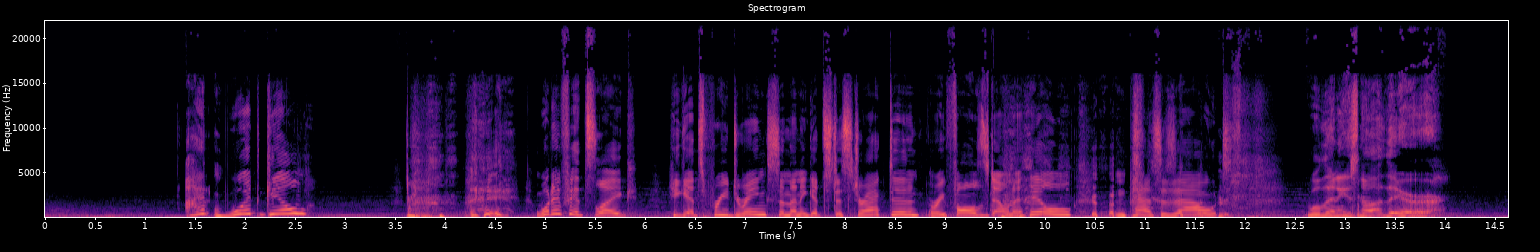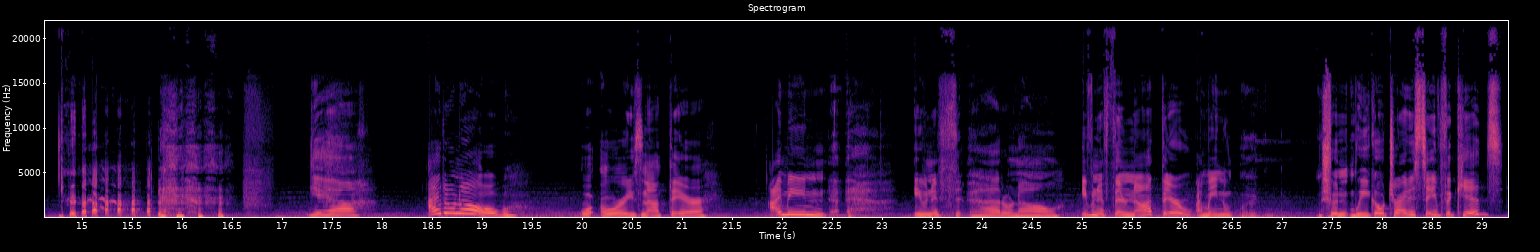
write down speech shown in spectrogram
I would Gil. what if it's like he gets free drinks and then he gets distracted, or he falls down a hill and passes out? Well, then he's not there. Yeah, I don't know, or, or he's not there. I mean, even if I don't know, even if they're not there, I mean, shouldn't we go try to save the kids?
